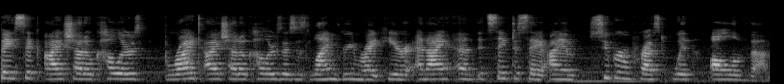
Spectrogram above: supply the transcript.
basic eyeshadow colors, bright eyeshadow colors. There's this lime green right here, and I am, it's safe to say I am super impressed with all of them.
